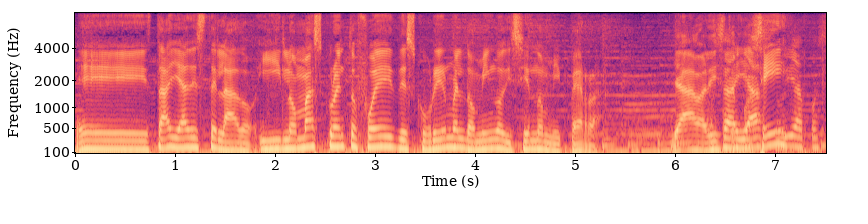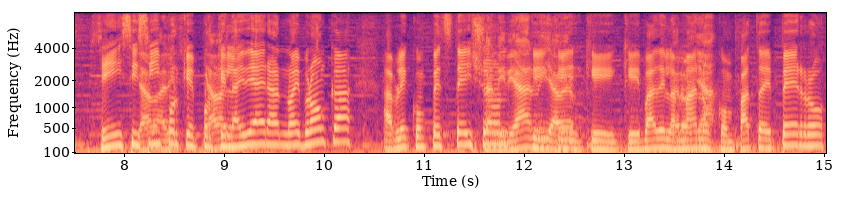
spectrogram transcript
eh, está ya de este lado. Y lo más cruento fue descubrirme el domingo diciendo mi perra. Ya, O valiste. sea, ya pues. Sí. suya, pues. Sí, sí, Ya sí, valiste, porque, porque la idea era no hay bronca. Hablé con Pet Station, que, que- que- que va de la Pero mano ya. con pata de perro.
